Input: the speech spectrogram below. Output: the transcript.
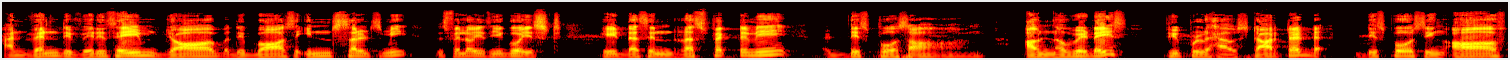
and when the very same job the boss insults me this fellow is egoist. He doesn't respect me dispose on. And nowadays people have started disposing of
